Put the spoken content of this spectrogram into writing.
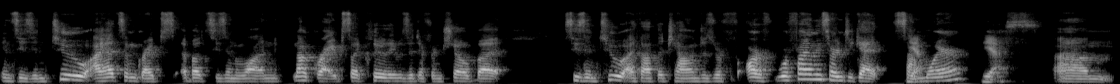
in season two i had some gripes about season one not gripes like clearly it was a different show but season two i thought the challenges were are we're finally starting to get somewhere Yes. um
